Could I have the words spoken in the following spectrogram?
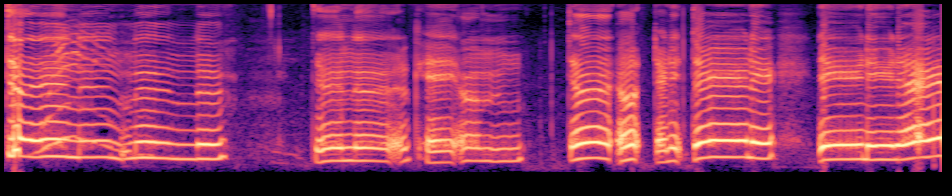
Dun, dun, dun, dun, dun, okay, um, dun, oh, darn it, darn it, darn it, darn it,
